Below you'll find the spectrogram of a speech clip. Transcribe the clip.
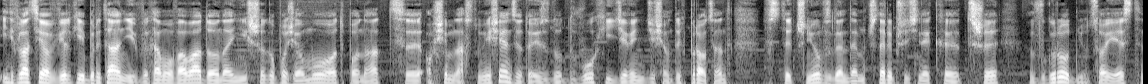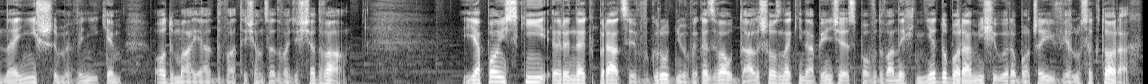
Inflacja w Wielkiej Brytanii wyhamowała do najniższego poziomu od ponad 18 miesięcy, to jest do 2,9% w styczniu względem 4,3% w grudniu, co jest najniższym wynikiem od maja 2022. Japoński rynek pracy w grudniu wykazywał dalsze oznaki napięć spowodowanych niedoborami siły roboczej w wielu sektorach.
